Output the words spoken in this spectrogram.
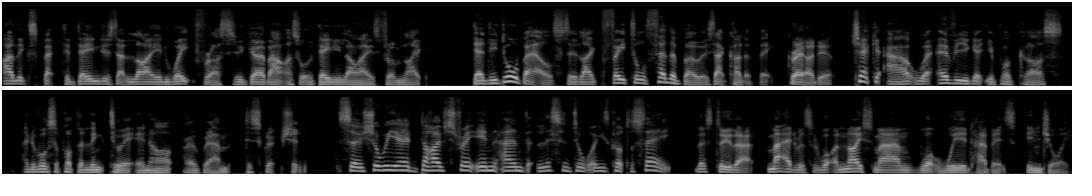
unexpected dangers that lie in wait for us as we go about our sort of daily lives, from like deadly doorbells to like fatal feather boas, that kind of thing. Great idea. Check it out wherever you get your podcasts, and we've also popped a link to it in our program description. So, shall we uh, dive straight in and listen to what he's got to say? Let's do that. Matt Edmondson, what a nice man. What weird habits. Enjoy.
